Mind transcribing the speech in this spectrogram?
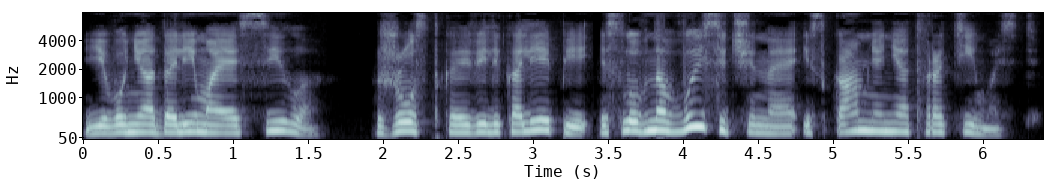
Его неодолимая сила, жесткое великолепие и словно высеченная из камня неотвратимость.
